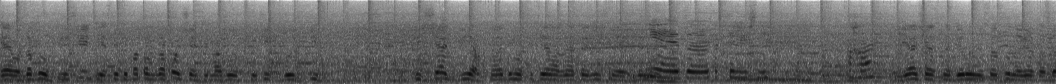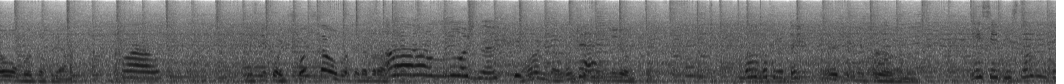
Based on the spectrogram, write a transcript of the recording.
Я его забыл включить. Если ты потом захочешь, я тебе могу включить, будет писк. Пищать вверх. Но я думаю, что тебе надо это лишнее. не Не, это как-то лишнее. Ага. Я сейчас наберу высоту, наверное, до облака прям. Вау. Если хочешь. Хочешь до облака добраться? А, можно. Можно? Ну, Да. сейчас разберемся. Было бы круто. Это не сложно. Если это не сложно, то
